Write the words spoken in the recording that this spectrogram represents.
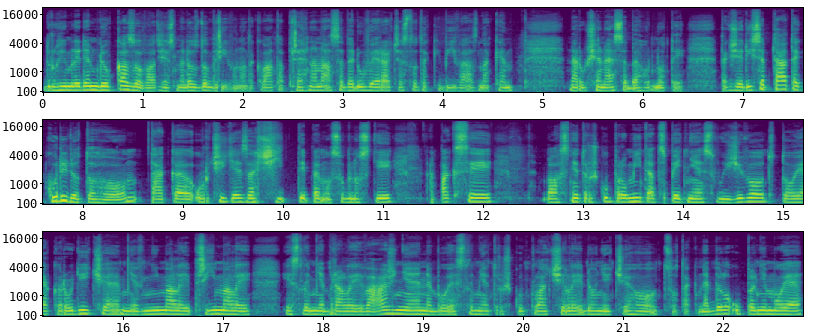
druhým lidem dokazovat, že jsme dost dobří. Ona taková ta přehnaná sebedůvěra často taky bývá znakem narušené sebehodnoty. Takže když se ptáte, kudy do toho, tak eh, určitě začít typem osobnosti a pak si vlastně trošku promítat zpětně svůj život, to, jak rodiče mě vnímali, přijímali, jestli mě brali vážně, nebo jestli mě trošku tlačili do něčeho, co tak nebylo úplně moje.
